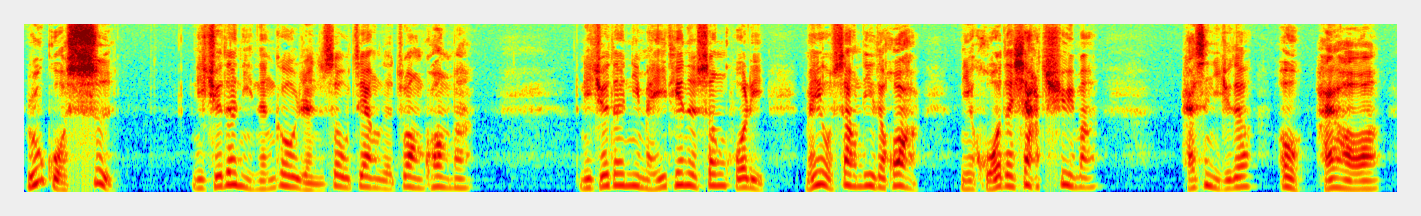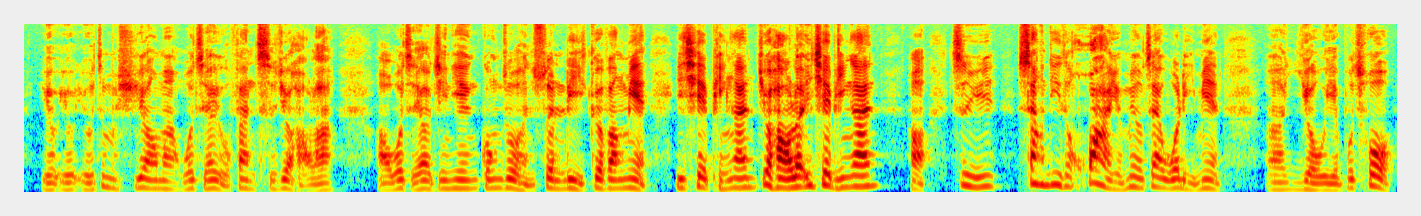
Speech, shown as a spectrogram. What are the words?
如果是，你觉得你能够忍受这样的状况吗？你觉得你每一天的生活里没有上帝的话，你活得下去吗？还是你觉得哦还好啊？有有有这么需要吗？我只要有饭吃就好了啊！我只要今天工作很顺利，各方面一切平安就好了，一切平安啊！至于上帝的话有没有在我里面，呃，有也不错，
